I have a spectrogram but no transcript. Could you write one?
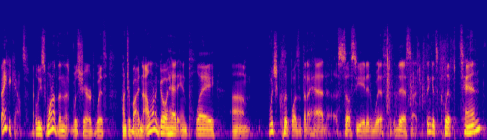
bank accounts. At least one of them that was shared with Hunter Biden. I want to go ahead and play. Um, which clip was it that I had associated with this? I think it's clip 10.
